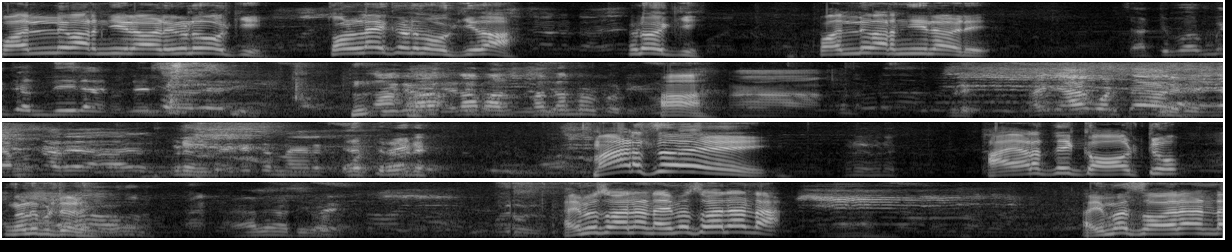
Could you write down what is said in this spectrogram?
പല്ല് പറഞ്ഞില്ലാട് ഇങ്ങോട്ട് നോക്കി. തൊള്ളേക്കണ്ട് നോക്കി ഇതാ. ഇങ്ങോട്ട് നോക്കി. പല്ല് പറഞ്ഞില്ലാട് ആ. മാനസ് അയാളത്തെ കാട്ടും നിങ്ങൾ വിട്ടേ അയിമ സോലാണ്ട അയിമ സോലാണ്ട. അയിമ സോലാണ്ട?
